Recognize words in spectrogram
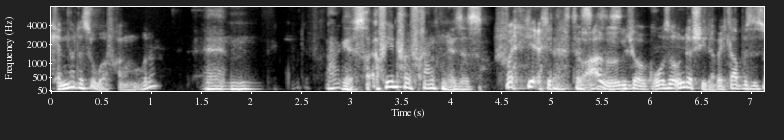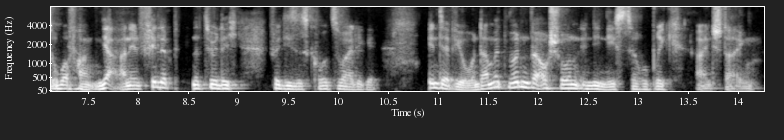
Chemnat ist Oberfranken, oder? Ähm, Frage. Auf jeden Fall Franken ist es. ja, das, das war ist ein großer Unterschied, aber ich glaube, es ist Oberfranken. Ja, an den Philipp natürlich für dieses kurzweilige Interview. Und damit würden wir auch schon in die nächste Rubrik einsteigen.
